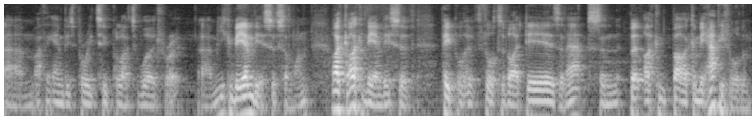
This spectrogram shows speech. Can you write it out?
Um, I think envy is probably too polite a word for it. Um, you can be envious of someone. I can be envious of people who've thought of ideas and apps, and but I can but I can be happy for them.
